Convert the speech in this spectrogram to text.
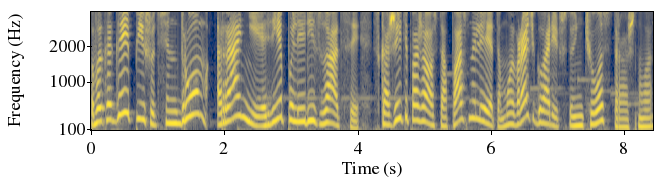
В ЭКГ пишут синдром ранней реполяризации. Скажите, пожалуйста, опасно ли это? Мой врач говорит, что ничего страшного.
